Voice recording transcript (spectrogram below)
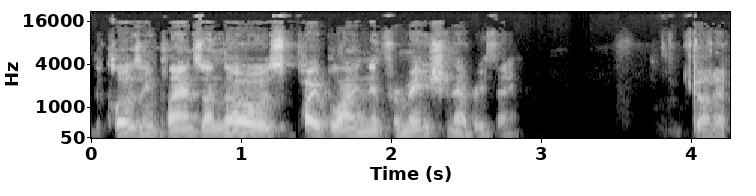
the closing plans on those, pipeline information, everything. Got it.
